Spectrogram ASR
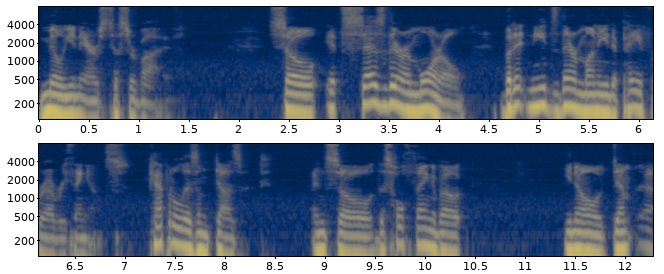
millionaires to survive. So it says they're immoral, but it needs their money to pay for everything else. Capitalism doesn't. And so this whole thing about, you know, dem- uh,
